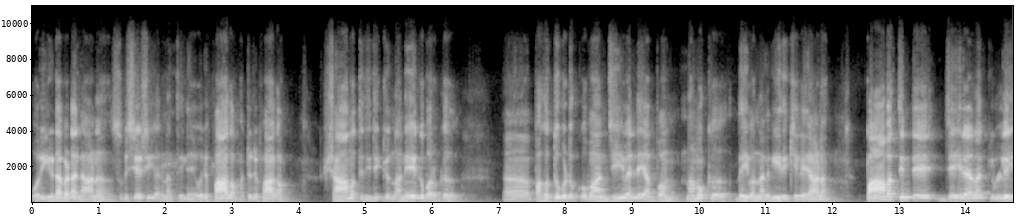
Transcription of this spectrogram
ഒരു ഇടപെടലാണ് സുവിശേഷീകരണത്തിലെ ഒരു ഭാഗം മറ്റൊരു ഭാഗം. ക്ഷാമത്തിലിരിക്കുന്ന അനേക പേർക്ക് പകുത്തു കൊടുക്കുവാൻ ജീവന്റെ അപ്പം നമുക്ക് ദൈവം നൽകിയിരിക്കുകയാണ്. പാപത്തിന്റെ ജയിലറയ്ക്കുള്ളിൽ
